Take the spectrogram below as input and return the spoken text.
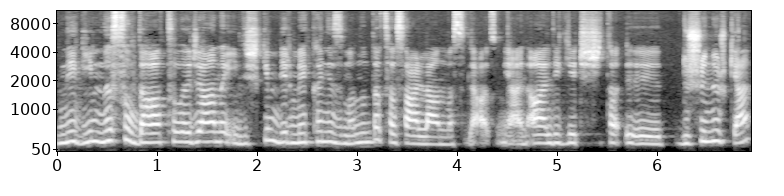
ne diyeyim nasıl dağıtılacağına ilişkin bir mekanizmanın da tasarlanması lazım. Yani adil geçişi ta, e, düşünürken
